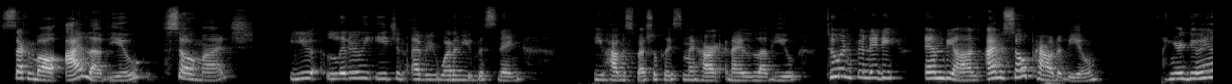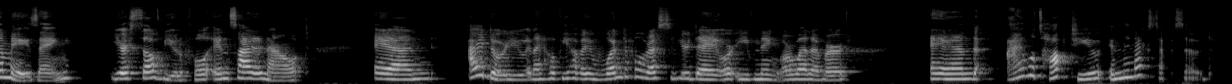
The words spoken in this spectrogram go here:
Second of all, I love you so much you literally each and every one of you listening you have a special place in my heart and i love you to infinity and beyond i'm so proud of you you're doing amazing you're so beautiful inside and out and i adore you and i hope you have a wonderful rest of your day or evening or whatever. And i will talk to you in the next episode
